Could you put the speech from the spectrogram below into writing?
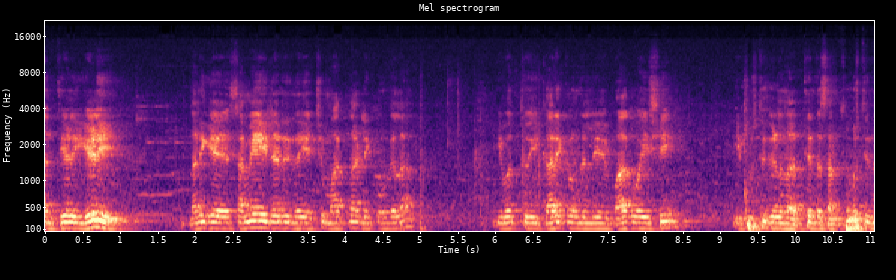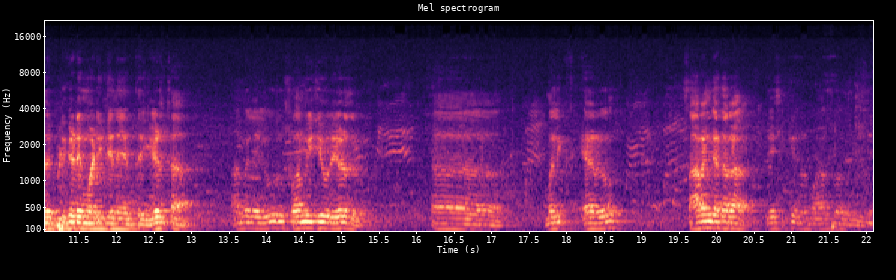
ಅಂತೇಳಿ ಹೇಳಿ ನನಗೆ ಸಮಯ ಇಲ್ಲದ್ರಿಂದ ಹೆಚ್ಚು ಮಾತನಾಡಲಿಕ್ಕೆ ಹೋಗಲ್ಲ. ಇವತ್ತು ಈ ಕಾರ್ಯಕ್ರಮದಲ್ಲಿ ಭಾಗವಹಿಸಿ ಈ ಪುಸ್ತಕಗಳನ್ನು ಅತ್ಯಂತ ಸಂತೋಷದಿಂದ ಬಿಡುಗಡೆ ಮಾಡಿದ್ದೇನೆ ಅಂತ ಹೇಳ್ತಾ, ಆಮೇಲೆ ಇವರು ಸ್ವಾಮೀಜಿಯವರು ಹೇಳಿದ್ರು ಮಲಿಕ್ ಯಾರು? ಸಾರಂಗದರ ದೇಶಕೇಂದ್ರ ಮಹಾಸ್ವಾಮಿ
